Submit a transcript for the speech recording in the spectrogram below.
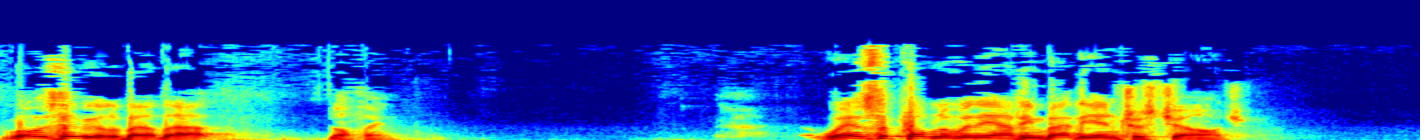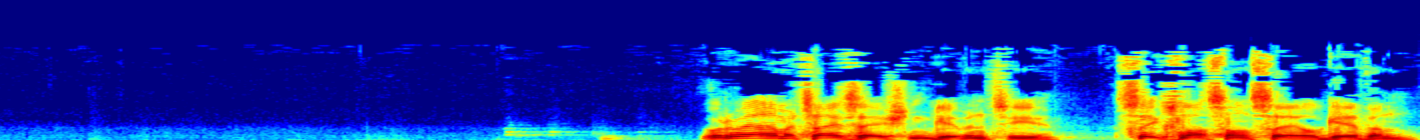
What was difficult about that? Nothing. Where's the problem with the adding back the interest charge? What about amortization given to you? Six loss on sale given.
